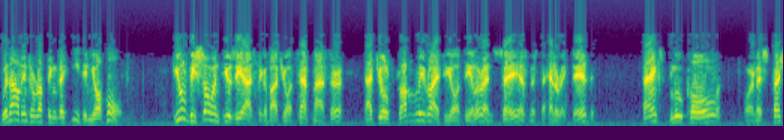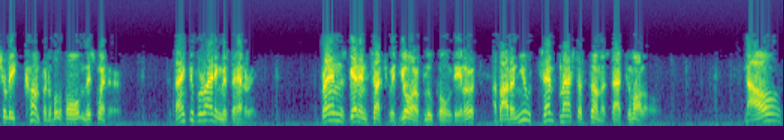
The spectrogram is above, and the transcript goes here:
without interrupting the heat in your home. You'll be so enthusiastic about your Tempmaster that you'll probably write to your dealer and say, as Mr. Hederick did, thanks Blue Coal for an especially comfortable home this winter. Thank you for writing, Mr. Hederick. Friends, get in touch with your Blue Coal dealer about a new Tempmaster thermostat tomorrow. Now,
